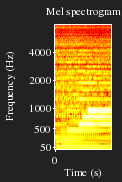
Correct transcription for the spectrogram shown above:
Música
